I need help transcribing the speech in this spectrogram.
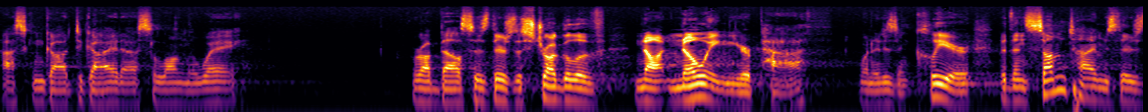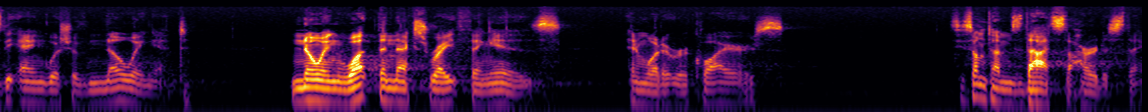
asking God to guide us along the way. Rob Bell says there's a struggle of not knowing your path when it isn't clear, but then sometimes there's the anguish of knowing it, knowing what the next right thing is and what it requires. See, sometimes that's the hardest thing.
